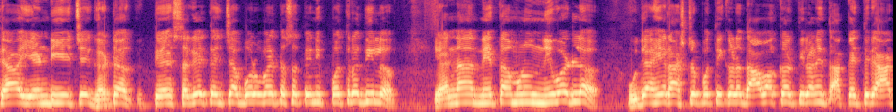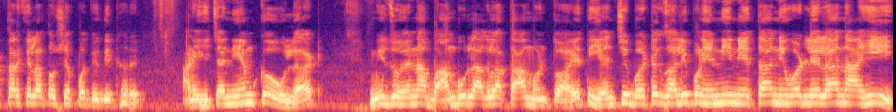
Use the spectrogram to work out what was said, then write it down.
त्या एन डी एचे घटक ते सगळे त्यांच्याबरोबर आहे तसं त्यांनी पत्र दिलं. यांना नेता म्हणून निवडलं. उद्या हे राष्ट्रपतीकडे दावा करतील आणि ता- काहीतरी आठ तारखेला तो शपथविधी ठरेल. आणि हिच्या नेमकं उलट मी जो ह्यांना बांबू लागला का म्हणतो आहे ती यांची बैठक झाली पण यांनी नेता निवडलेला नाही.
